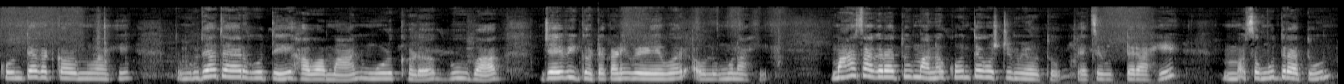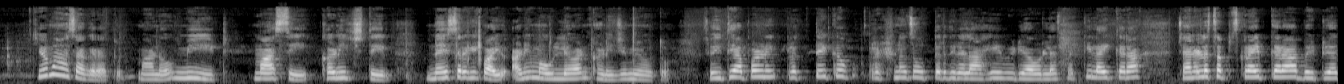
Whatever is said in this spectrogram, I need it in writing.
कोणत्या घटकावरून आहे? तर मृदा तयार होते हवामान मूळ खडक भूभाग जैविक घटक आणि वेळेवर अवलंबून आहे. महासागरातून मानव कोणत्या गोष्टी मिळवतो? याचे उत्तर आहे म- समुद्रातून किंवा महासागरातून. मानव मीठ मासे खनिज तेल नैसर्गिक वायू आणि मौल्यवान खनिजे मिळवतो. सो इथे आपण प्रत्येक प्रश्नाचं उत्तर दिलेलं आहे. व्हिडिओ आवडल्यास नक्की लाईक करा. चॅनलला सबस्क्राईब करा. भेटूयात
